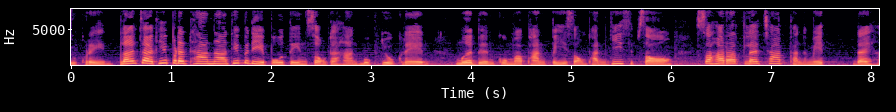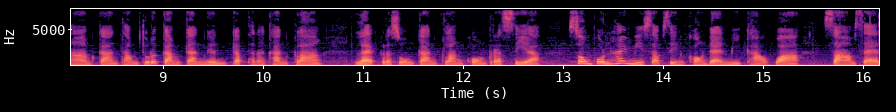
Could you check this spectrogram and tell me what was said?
ยูเครน หลังจากที่ประธานาธิบดีปูตินส่งทหารบุกยูเครน เมื่อเดือนกุมภาพันธ์ปี 2022 สหรัฐและชาติพันธมิตร ได้ห้ามการทำธุรกรรมการเงินกับธนาคารกลาง และกระทรวงการคลังของรัสเซีย ส่งผลให้มีทรัพย์สินของแดนมีขาวกว่า 3 แสน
